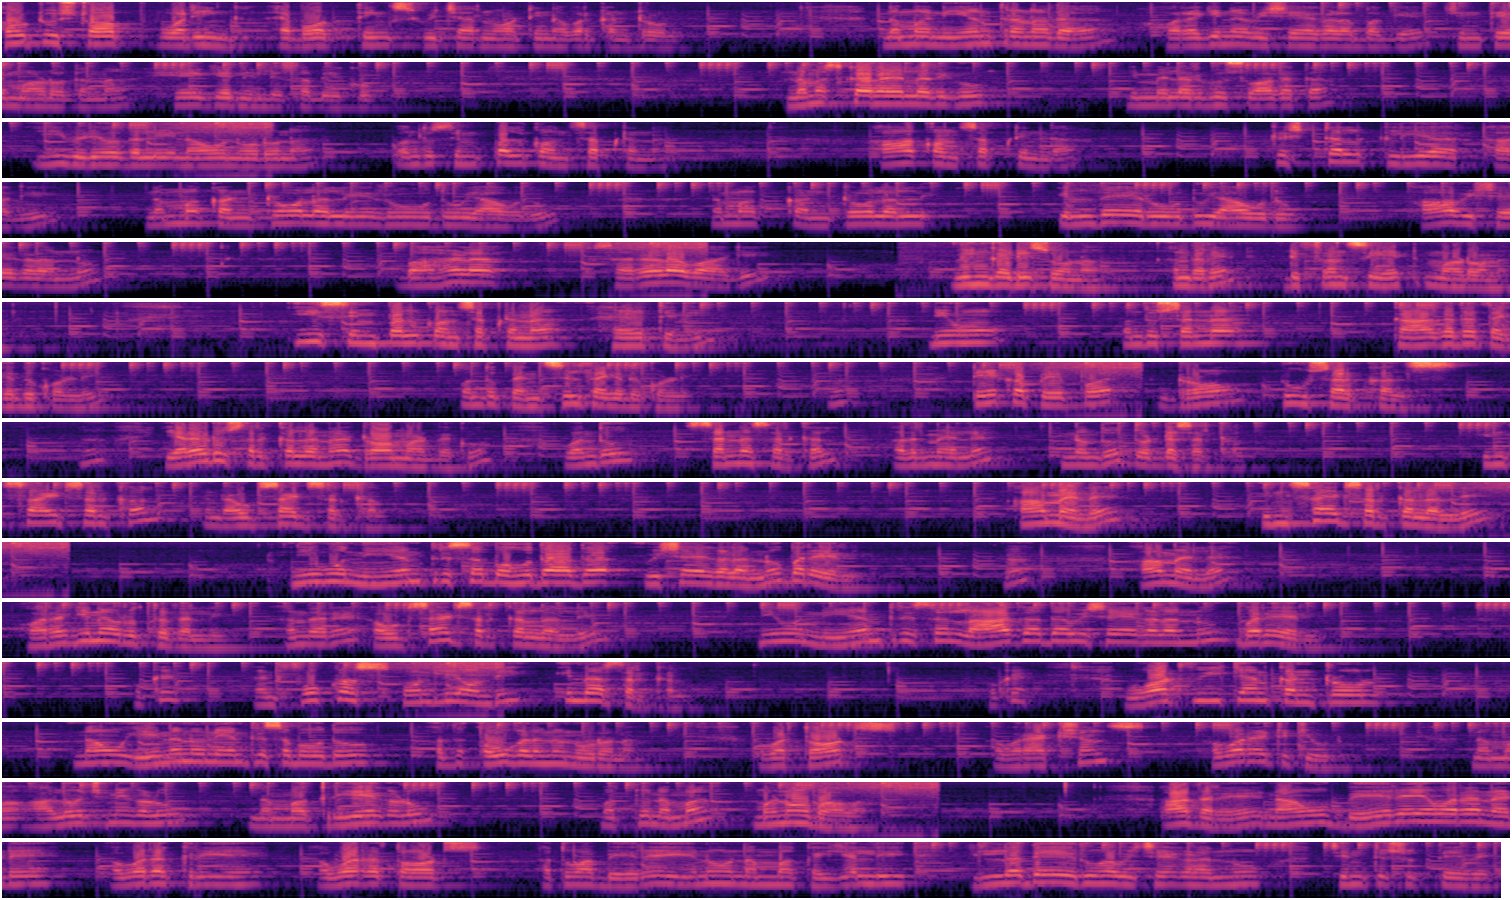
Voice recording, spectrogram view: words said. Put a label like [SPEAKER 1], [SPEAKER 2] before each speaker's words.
[SPEAKER 1] How to stop worrying about things which are not in our control ನಮ್ಮ ನಿಯಂತ್ರಣದ ಹೊರಗಿನ ವಿಷಯಗಳ ಬಗ್ಗೆ ಚಿಂತೆ ಮಾಡೋದನ್ನು ಹೇಗೆ ನಿಲ್ಲಿಸಬೇಕು? ನಮಸ್ಕಾರ ಎಲ್ಲರಿಗೂ. ನಿಮ್ಮೆಲ್ಲರಿಗೂ ಸ್ವಾಗತ. ಈ ವಿಡಿಯೋದಲ್ಲಿ ನಾವು ನೋಡೋಣ ಒಂದು ಸಿಂಪಲ್ ಕಾನ್ಸೆಪ್ಟನ್ನು ಆ ಕಾನ್ಸೆಪ್ಟಿಂದ ಕ್ರಿಸ್ಟಲ್ ಕ್ಲಿಯರ್ ಆಗಿ ನಮ್ಮ ಕಂಟ್ರೋಲಲ್ಲಿ ಇರುವುದು ಯಾವುದು? ನಮ್ಮ ಕಂಟ್ರೋಲಲ್ಲಿ ಇಲ್ಲದೇ ಇರುವುದು ಯಾವುದು? ಆ ವಿಷಯಗಳನ್ನು ಬಹಳ ಸರಳವಾಗಿ ವಿಂಗಡಿಸೋಣ, ಅಂದರೆ ಡಿಫ್ರೆನ್ಸಿಯೇಟ್ ಮಾಡೋಣ. ಈ ಸಿಂಪಲ್ ಕಾನ್ಸೆಪ್ಟನ್ನು ಹೇಳ್ತೀನಿ. ನೀವು ಒಂದು ಸಣ್ಣ ಕಾಗದ ತೆಗೆದುಕೊಳ್ಳಿ. ಒಂದು ಪೆನ್ಸಿಲ್ ತೆಗೆದುಕೊಳ್ಳಿ. Take a paper draw two circles ಎರಡು ಸರ್ಕಲನ್ನು ಡ್ರಾ ಮಾಡಬೇಕು. ಒಂದು ಸಣ್ಣ ಸರ್ಕಲ್ ಅದರ ಮೇಲೆ ಇನ್ನೊಂದು ದೊಡ್ಡ circle inside circle and outside circle ಆಮೇಲೆ ಇನ್ಸೈಡ್ ಸರ್ಕಲಲ್ಲಿ ನೀವು ನಿಯಂತ್ರಿಸಬಹುದಾದ ವಿಷಯಗಳನ್ನು ಬರೆಯಿರಿ? ಆಮೇಲೆ ಹೊರಗಿನ ವೃತ್ತದಲ್ಲಿ, ಅಂದರೆ ಔಟ್ಸೈಡ್ ಸರ್ಕಲಲ್ಲಿ ನೀವು ನಿಯಂತ್ರಿಸಲಾಗದ ವಿಷಯಗಳನ್ನು ಬರೆಯಿರಿ. Okay and focus only on the inner circle okay what we can control ನಾವು ಏನನ್ನು ನಿಯಂತ್ರಿಸಬಹುದು? ಅದು ಅವುಗಳನ್ನು ನೋಡೋಣ. Our thoughts our actions our attitude ನಮ್ಮ ಆಲೋಚನೆಗಳು, ನಮ್ಮ ಕ್ರಿಯೆಗಳು ಮತ್ತು ನಮ್ಮ ಮನೋಭಾವ. ಆದರೆ ನಾವು ಬೇರೆಯವರ ನಡೆ, ಅವರ ಕ್ರಿಯೆ, ಅವರ ಥಾಟ್ಸ್ ಅಥವಾ ಬೇರೆ ಏನೋ ನಮ್ಮ ಕೈಯಲ್ಲಿ ಇಲ್ಲದೇ ಇರುವ ವಿಷಯಗಳನ್ನು ಚಿಂತಿಸುತ್ತೇವೆ.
